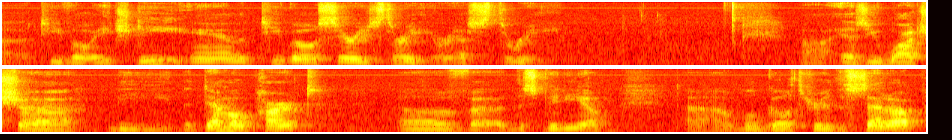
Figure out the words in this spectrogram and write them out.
uh, TiVo HD, and the TiVo Series 3 or S3. Uh, as you watch uh, the, the demo part of uh, this video, uh, we'll go through the setup,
